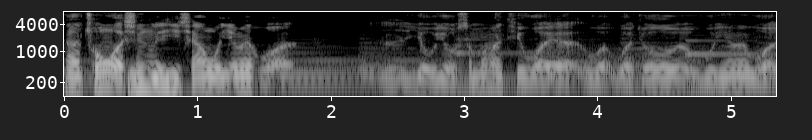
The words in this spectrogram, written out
但从我心里，以前我因为我呃有有什么问题，我也我我就我因为我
